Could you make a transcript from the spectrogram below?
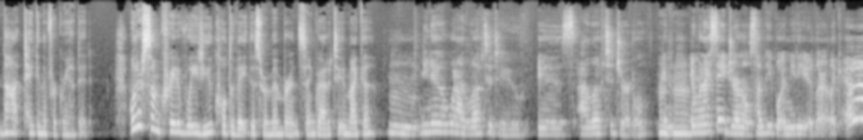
not taking them for granted. What are some creative ways you cultivate this remembrance and gratitude, Micah? Mm, you know what I love to do is I love to journal, mm-hmm. and and when I say journal, some people immediately are like, "Oh no, I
